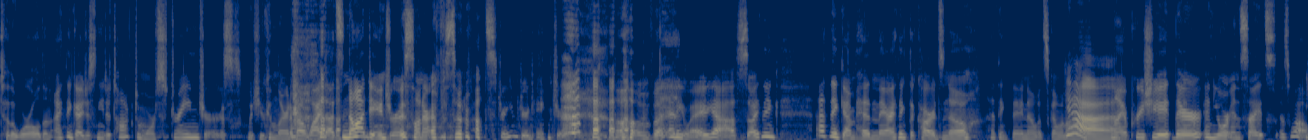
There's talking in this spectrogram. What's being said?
to the world and I think I just need to talk to more strangers which you can learn about why that's not dangerous on our episode about stranger danger um, but anyway yeah so I think I think I'm heading there I think the cards know I think they know what's going on Yeah. and I appreciate their and your insights as well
